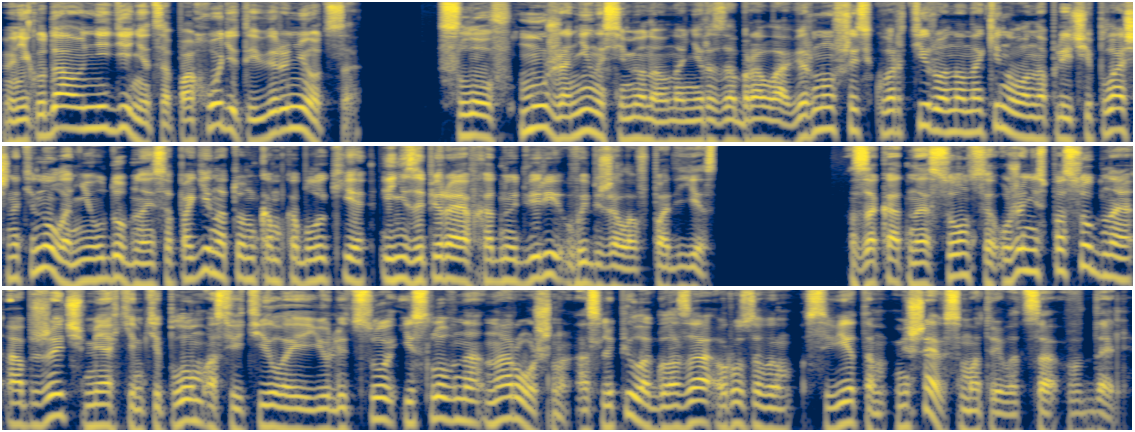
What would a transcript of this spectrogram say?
«Никуда он не денется, походит и вернется. Слов мужа Нина Семеновна не разобрала. Вернувшись в квартиру, она накинула на плечи плащ, натянула неудобные сапоги на тонком каблуке и, не запирая входной двери, выбежала в подъезд. Закатное солнце, уже не способное обжечь, мягким теплом осветило ее лицо и словно нарочно ослепило глаза розовым светом, мешая всматриваться вдаль.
